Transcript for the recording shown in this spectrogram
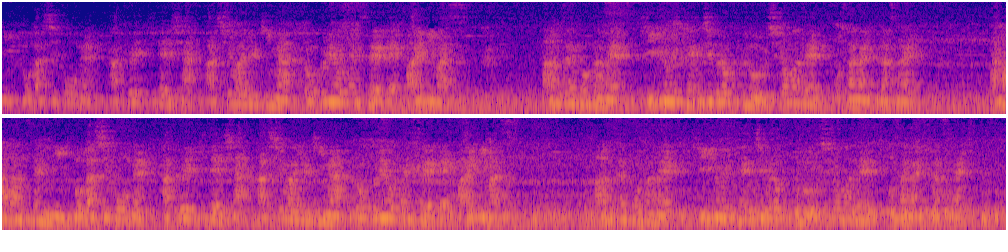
に野田市方面各駅停車柏行きが6両編成で参ります。安全のため黄色い点字ブロックの後ろまでお下がりください。7番線に野田市方面各駅停車柏行きが6両編成で参ります。安全のため黄色い点字ブロックの後ろまでお下がりください。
